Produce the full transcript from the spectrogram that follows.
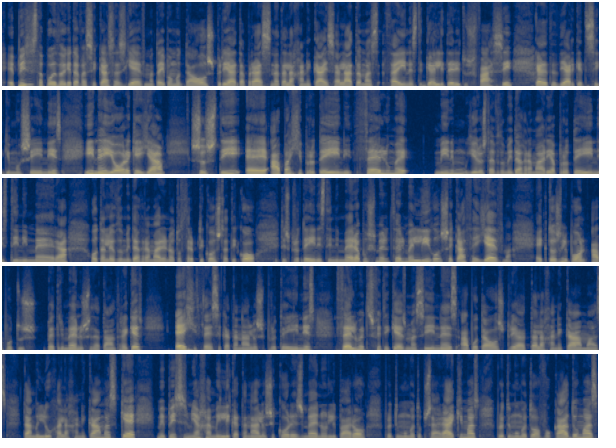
Επίσης θα πω εδώ για τα βασικά σας γεύματα. Είπαμε ότι τα όσπρια, τα πράσινα, τα λαχανικά, η σαλάτα μας θα είναι στην καλύτερη τους φάση κατά τη διάρκεια της εγκυμοσύνης. Είναι η ώρα και για σωστή ε, άπαχη πρωτεΐνη. Θέλουμε μίνιμουμ γύρω στα 70 γραμμάρια πρωτεΐνης την ημέρα, όταν λέω 70 γραμμάρια ενώ το θρεπτικό στατικό της πρωτεΐνης την ημέρα, που σημαίνει ότι θέλουμε λίγο σε κάθε γεύμα. Εκτός λοιπόν από τους πετριμένους υδατάνθρακες, έχει θέση κατανάλωση πρωτεΐνης, θέλουμε τις φυτικές μας ίνες από τα όσπρια, τα λαχανικά μας, τα μιλούχα λαχανικά μας και με επίσης μια χαμηλή κατανάλωση κορεσμένων λιπαρών. Προτιμούμε το ψαράκι μας, προτιμούμε το αβοκάντο μας,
